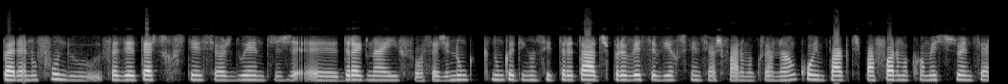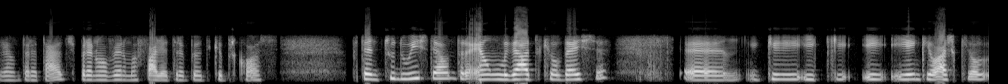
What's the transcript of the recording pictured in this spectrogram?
para no fundo, fazer testes de resistência aos doentes uh, drug naive, ou seja, nunca, que nunca tinham sido tratados para ver se havia resistência aos fármacos ou não, com impactos para a forma como estes doentes eram tratados, para não haver uma falha terapêutica precoce. Portanto, tudo isto é um, é um legado que ele deixa uh, e, que, e, que, e, e, em que eu acho que ele,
